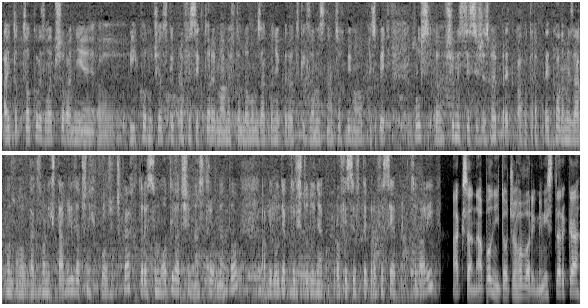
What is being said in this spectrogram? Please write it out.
aj to celkové zlepšovanie e, výkonu učiteľskej profesie, ktoré máme v tom novom zákone periodických zamestnancoch, by malo prispieť. Plus e, všimli ste si, že sme pred, alebo teda predkladáme zákon o tzv. stabilizačných pôžičkách, ktoré sú motivačným nástrojom na to, aby ľudia, ktorí študujú nejakú profesiu, v tej profesii aj pracovali. Ak sa naplní to, čo hovorí ministerka,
